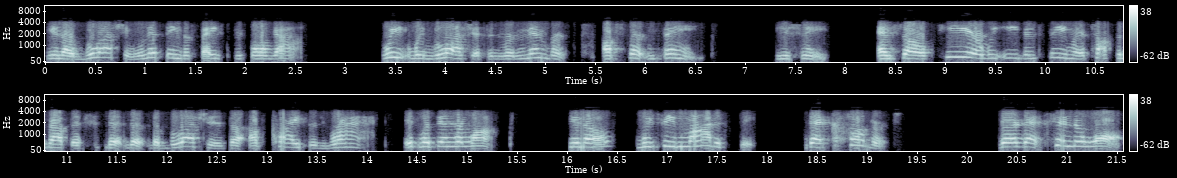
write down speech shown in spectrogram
you know, blushing, lifting the face before God. We we blush at the remembrance of certain things. You see, and so here we even see when it talks about the the the, the blushes of Christ's bride, it's within her locks. You know, we see modesty that covers. There's that tender walk.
